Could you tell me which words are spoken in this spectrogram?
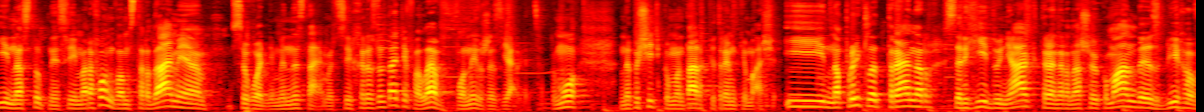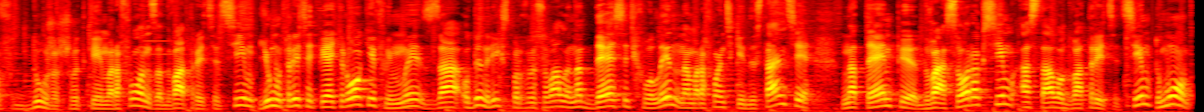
і наступний свій марафон в Амстердамі. Сьогодні ми не знаємо цих результатів, але вони вже з'являться. Тому напишіть коментар підтримки Маші. І, наприклад, тренер Сергій Дуняк, тренер нашої команди, збігав дуже швидкий марафон за 2.37. Йому 35 років, і ми за один рік спрогресували на 10 хвилин на марафонській дистанції на темпі 2.47, а стало 2.37. Тому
